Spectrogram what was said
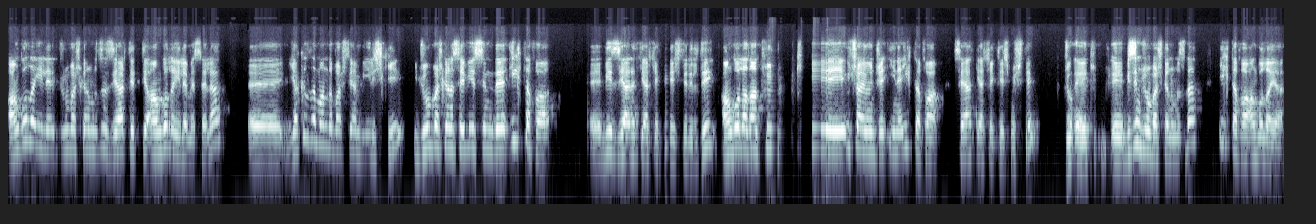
Angola ile Cumhurbaşkanımızın ziyaret ettiği Angola ile mesela e, yakın zamanda başlayan bir ilişki Cumhurbaşkanı seviyesinde ilk defa e, bir ziyaret gerçekleştirildi. Angola'dan Türkiye'ye 3 ay önce yine ilk defa seyahat gerçekleşmişti. E, e, bizim Cumhurbaşkanımız da ilk defa Angola'ya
